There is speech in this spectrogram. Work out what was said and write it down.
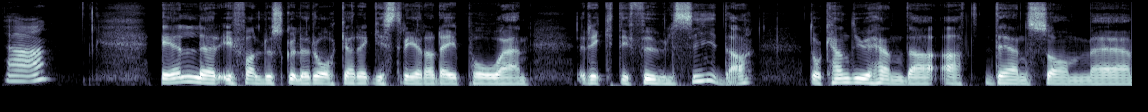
Ja. Eller ifall du skulle råka registrera dig på en riktig fulsida, då kan det ju hända att den som, eh,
